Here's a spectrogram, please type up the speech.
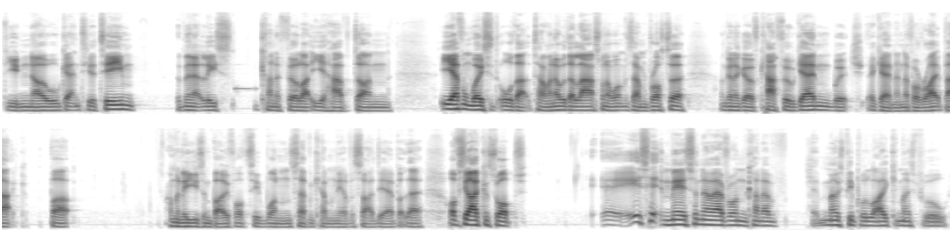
that you know will get into your team, and then at least kind of feel like you have done, you haven't wasted all that time. I know with the last one I went with Zambrotta, I'm going to go with Cafu again, which again another right back, but I'm going to use them both. Obviously, one on seven cam on the other side there, but they're obviously icon swaps. It's hit and miss. I know everyone kind of most people like it, most people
